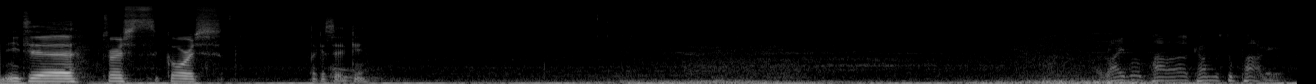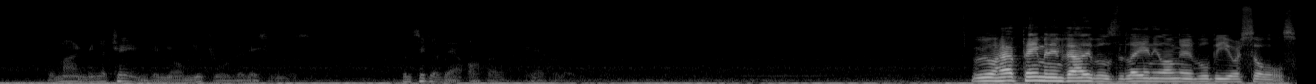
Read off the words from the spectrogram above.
Need to, first, course, like I said, again. A rival power comes to parley, demanding a change in your mutual relations. Consider their offer We will have payment in valuables. Delay any longer, it will be your souls.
